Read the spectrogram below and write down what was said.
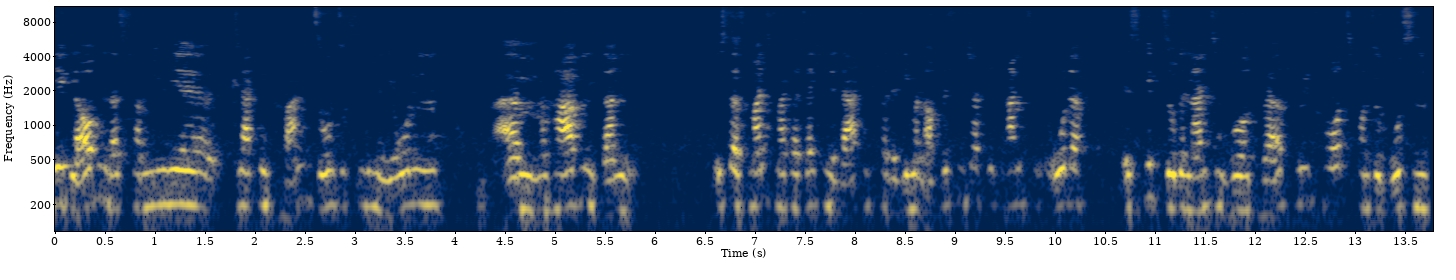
wir glauben, dass Familie Klacken Quant so und so viele Millionen ähm, haben, dann ist das manchmal tatsächlich eine Datenquelle, die man auch wissenschaftlich ranzieht oder es gibt sogenannte World Wealth Reports von so großen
